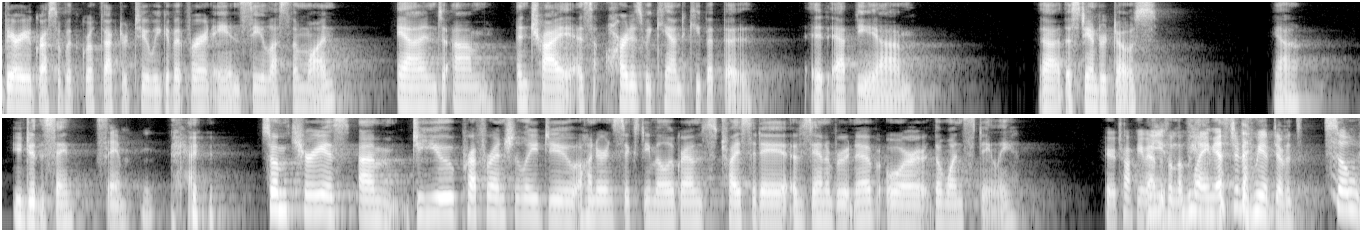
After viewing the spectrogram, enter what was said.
very aggressive with growth factor too. We give it for an ANC less than one and, um, and try as hard as we can to keep it, the, it at the, um, uh, the standard dose. Yeah. You do the same? Same. Okay. So I'm curious, um, do you preferentially do 160 milligrams twice a day of zanubrutinib or the once daily? We were talking about we, this on the plane we, yesterday. We have different. So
